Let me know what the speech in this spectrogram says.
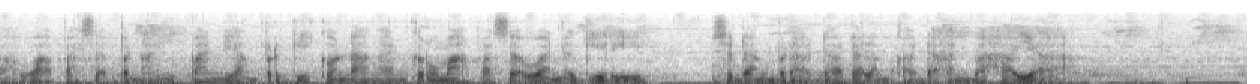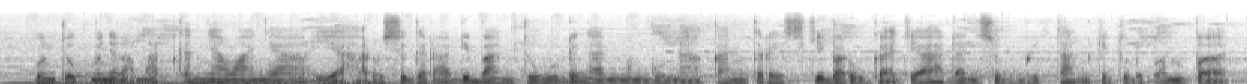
bahwa Pasek Penaipan yang pergi kondangan ke rumah Pasek Wanegiri sedang berada dalam keadaan bahaya. Untuk menyelamatkan nyawanya, ia harus segera dibantu dengan menggunakan keris Kibaru Gajah dan subitan Kituluk Empet.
